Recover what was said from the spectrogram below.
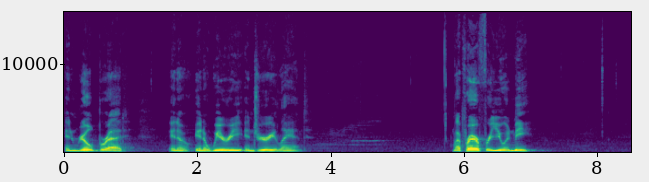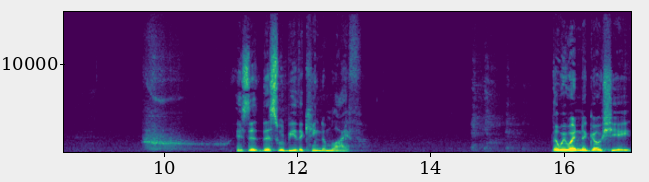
and real bread in a, in a weary and dreary land. My prayer for you and me is that this would be the kingdom life. That we wouldn't negotiate,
